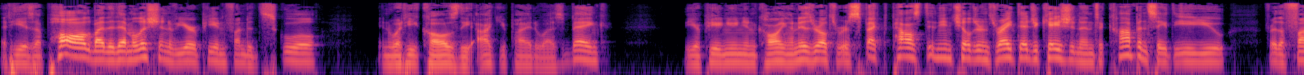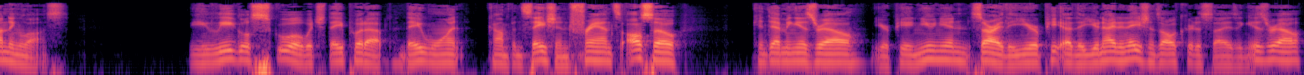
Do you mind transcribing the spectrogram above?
that he is appalled by the demolition of European funded school in what he calls the occupied West Bank. The European Union calling on Israel to respect Palestinian children's right to education and to compensate the EU for the funding loss. The illegal school which they put up, they want compensation. France also condemning Israel, European Union, sorry, the European, uh, the United Nations all criticizing Israel.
